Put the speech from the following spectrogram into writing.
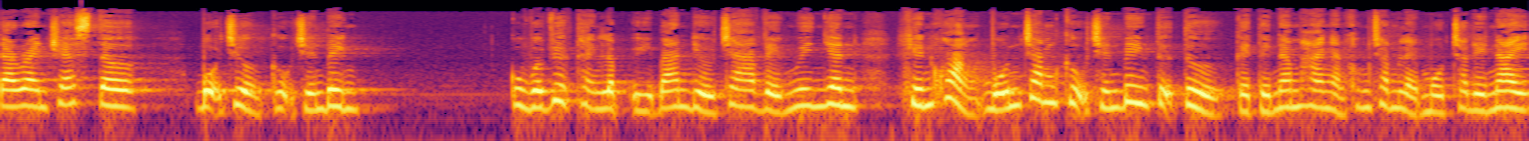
Darren Chester, Bộ trưởng cựu chiến binh. Cùng với việc thành lập Ủy ban điều tra về nguyên nhân khiến khoảng 400 cựu chiến binh tự tử kể từ năm 2001 cho đến nay,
